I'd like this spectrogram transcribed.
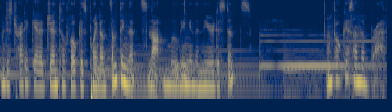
And just try to get a gentle focus point on something that's not moving in the near distance. And focus on the breath.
